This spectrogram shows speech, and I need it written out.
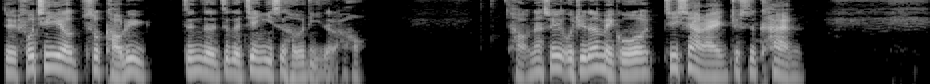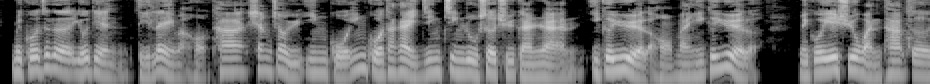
对，佛奇也有说考虑，真的这个建议是合理的啦哈。好，那所以我觉得美国接下来就是看美国这个有点 delay 嘛，吼，它相较于英国，英国大概已经进入社区感染一个月了，吼，满一个月了。美国也许晚它个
